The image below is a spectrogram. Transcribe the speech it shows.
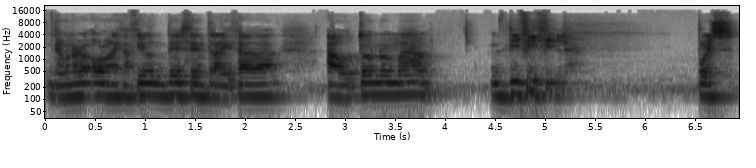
de una organización descentralizada, autónoma, difícil. Pues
